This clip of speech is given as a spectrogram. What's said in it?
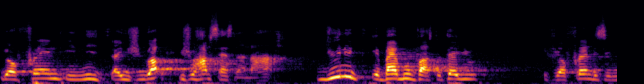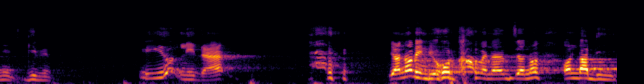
your friend in need, that you should have, you should have sense. Do you need a Bible verse to tell you if your friend is in need, give him? You don't need that. You are not in the old covenant. You are not under the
